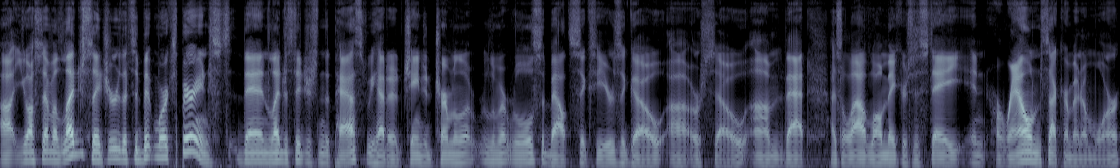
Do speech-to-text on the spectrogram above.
Uh, you also have a legislature that's a bit more experienced than legislatures in the past. We had a change in term limit limit rules about six years ago uh, or so um, that has allowed lawmakers to stay in around Sacramento more,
